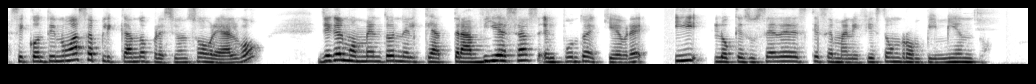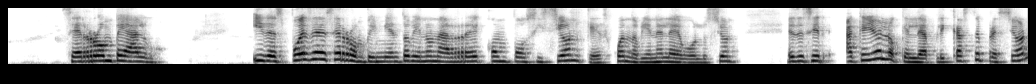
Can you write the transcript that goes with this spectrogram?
Si continúas aplicando presión sobre algo, llega el momento en el que atraviesas el punto de quiebre y lo que sucede es que se manifiesta un rompimiento. Se rompe algo. Y después de ese rompimiento viene una recomposición, que es cuando viene la evolución. Es decir, aquello a lo que le aplicaste presión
